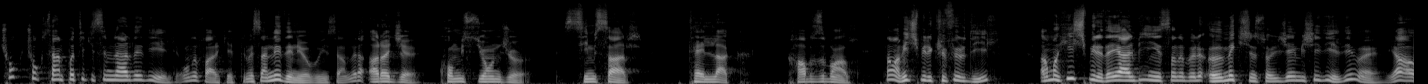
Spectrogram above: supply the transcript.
çok çok sempatik isimlerde değil. Onu fark ettim. Mesela ne deniyor bu insanlara? Aracı, komisyoncu, simsar, tellak, kabzımal. Tamam hiçbiri küfür değil. Ama hiçbiri de yani bir insanı böyle övmek için söyleyeceğim bir şey değil değil mi? Ya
